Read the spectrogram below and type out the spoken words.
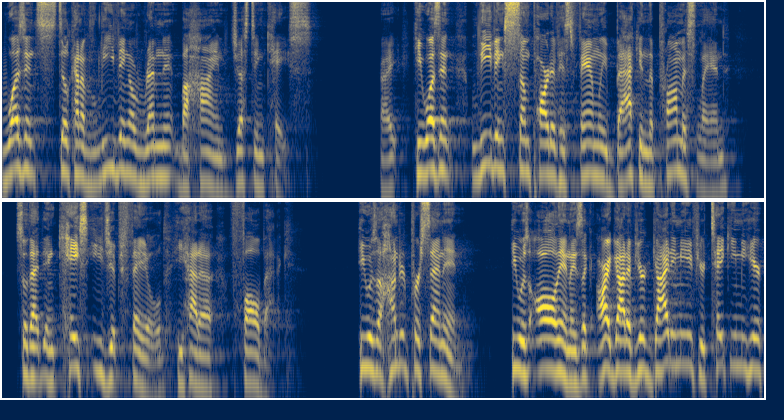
wasn't still kind of leaving a remnant behind just in case. Right? He wasn't leaving some part of his family back in the promised land so that in case Egypt failed, he had a fallback. He was 100% in. He was all in. He's like, all right, God, if you're guiding me, if you're taking me here,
